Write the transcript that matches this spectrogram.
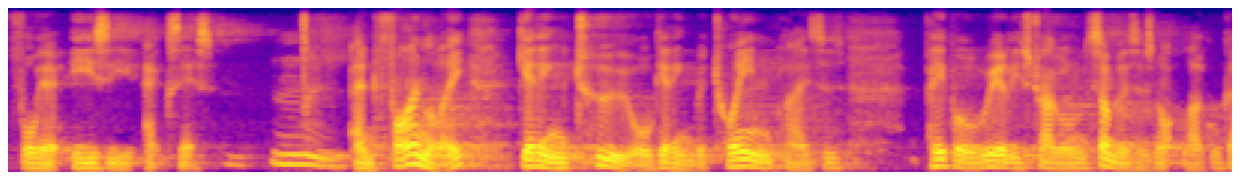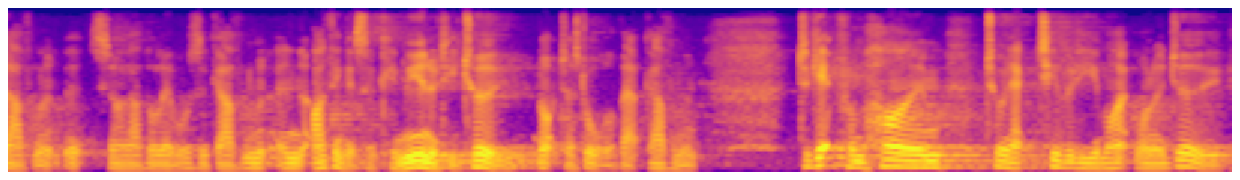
for their easy access. And finally, getting to or getting between places people really struggle, and some of this is not local government, it's on other levels of government, and I think it's a community too, not just all about government. To get from home to an activity you might want to do,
